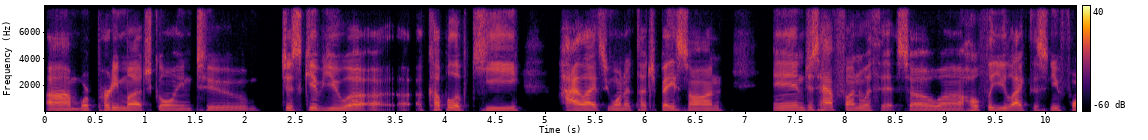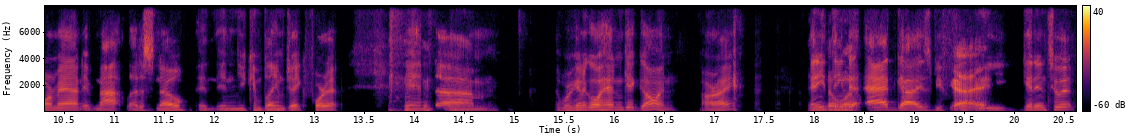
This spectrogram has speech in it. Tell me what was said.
Um, we're pretty much going to just give you a, a, a couple of key highlights we want to touch base on and just have fun with it. So uh, hopefully you like this new format. If not, let us know, and, and you can blame Jake for it. And um, we're gonna go ahead and get going. All right. You know Anything to add, guys, before Guy. we get into it?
